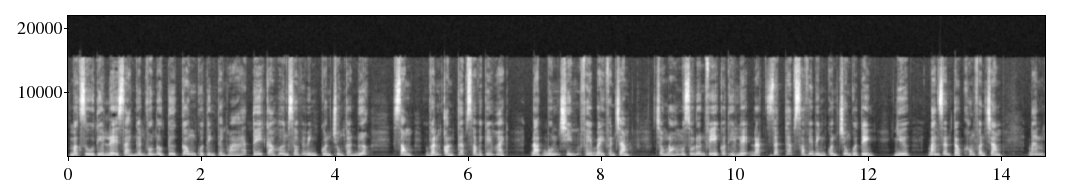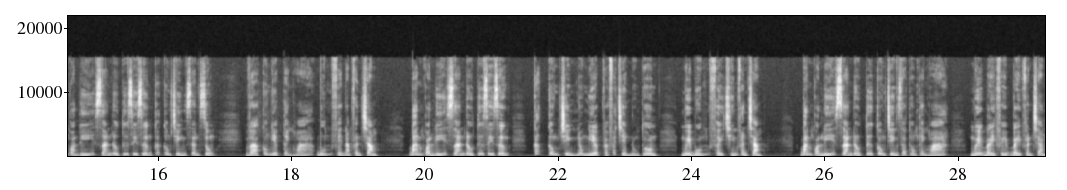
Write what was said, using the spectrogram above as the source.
mặc dù tỷ lệ giải ngân vốn đầu tư công của tỉnh Thanh Hóa tuy cao hơn so với bình quân chung cả nước, song vẫn còn thấp so với kế hoạch, đạt 49,7%, trong đó một số đơn vị có tỷ lệ đạt rất thấp so với bình quân chung của tỉnh như Ban dân tộc 0%, Ban quản lý dự án đầu tư xây dựng các công trình dân dụng và công nghiệp Thanh Hóa 4,5%, Ban quản lý dự án đầu tư xây dựng các công trình nông nghiệp và phát triển nông thôn 14,9%, Ban quản lý dự án đầu tư công trình giao thông Thanh Hóa 17,7%,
